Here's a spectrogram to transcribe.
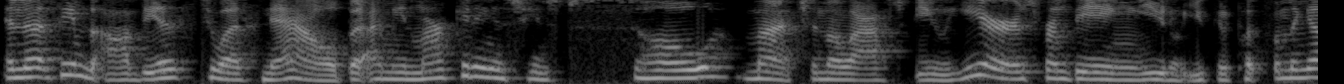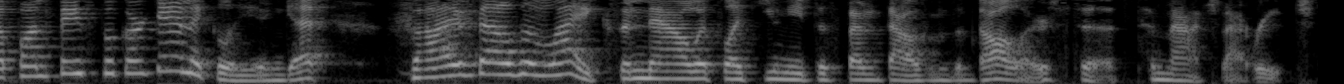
And that seems obvious to us now, but I mean, marketing has changed so much in the last few years from being, you know, you could put something up on Facebook organically and get 5,000 likes. And now it's like you need to spend thousands of dollars to, to match that reach.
